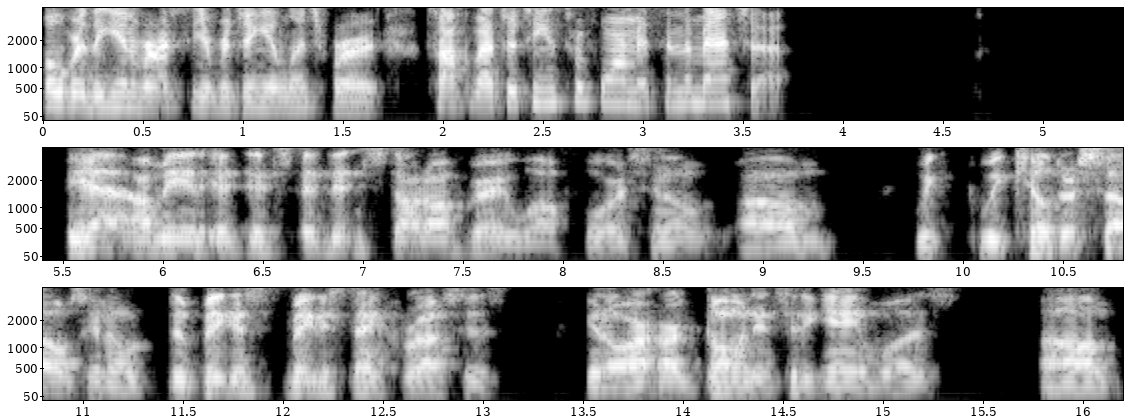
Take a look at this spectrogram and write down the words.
over the University of Virginia Lynchburg. Talk about your team's performance in the matchup. Yeah, I mean, it, it's it didn't start off very well for us. You know, um, we we killed ourselves. You know, the biggest biggest thing for us is you know our, our going into the game was um,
